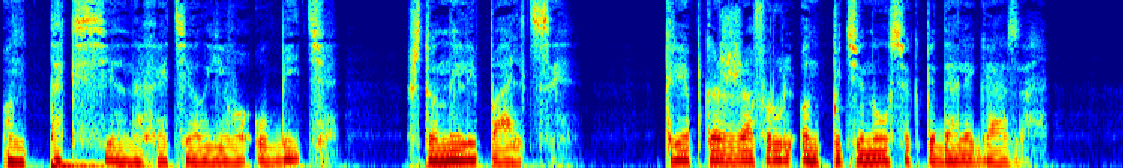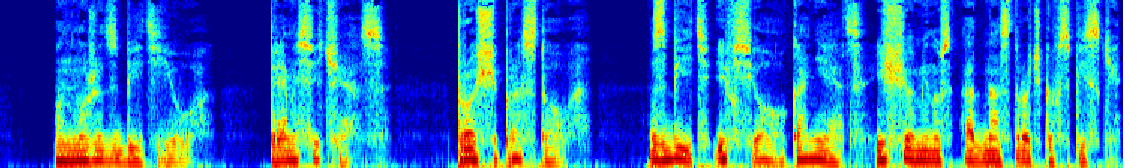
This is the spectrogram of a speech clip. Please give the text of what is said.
Он так сильно хотел его убить что ныли пальцы. Крепко сжав руль, он потянулся к педали газа. Он может сбить его. Прямо сейчас. Проще простого. Сбить, и все, конец. Еще минус одна строчка в списке.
